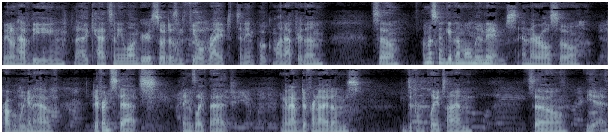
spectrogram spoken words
we don't have the uh, cats any longer, so it doesn't feel right to name Pokemon after them. So I'm just going to give them all new names, and they're also probably going to have different stats, things like that. I'm going to have different items, different playtime. So, yeah,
